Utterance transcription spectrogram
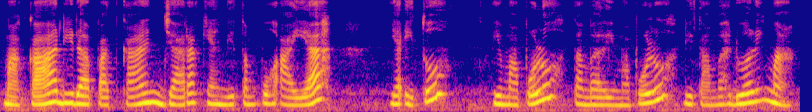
Maka didapatkan jarak yang ditempuh ayah, yaitu 50 tambah 50 ditambah 25.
